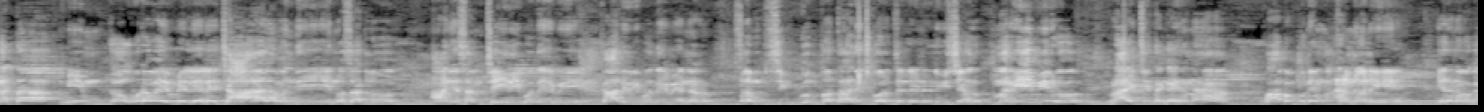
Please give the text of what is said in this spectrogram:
గత మేము గౌరవ ఎమ్మెల్యేలే చాలామంది ఎన్నోసార్లు ఆంజసం చెయ్యి ఇరిగిపోతే కాలు ఇరిగిపోతే అన్నారు. అసలు సిగ్గుతో తలదించుకోవాల్సినటువంటి విషయాలు. మరీ మీరు ప్రాయచితంగా ఏదైనా పాప పుణ్యం అని ఏదైనా ఒక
